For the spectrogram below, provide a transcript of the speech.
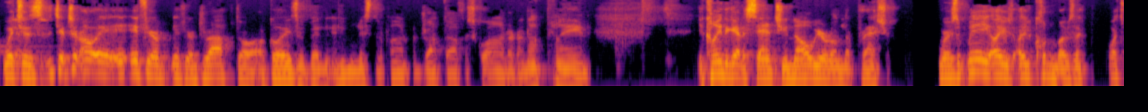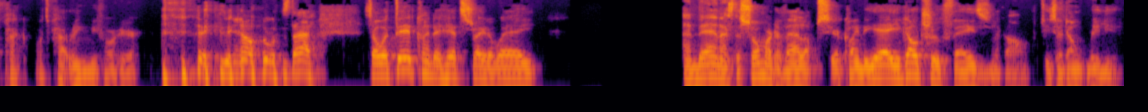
Which is, you know, if you're if you're dropped or, or guys have been anyone listening to the have been dropped off a squad or they're not playing, you kind of get a sense you know you're under pressure. Whereas me, I, I couldn't. I was like, "What's Pat? What's Pat ringing me for here?" you know, it was that. So it did kind of hit straight away. And then as the summer develops, you're kind of, yeah, you go through phases like, oh, geez, I don't really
